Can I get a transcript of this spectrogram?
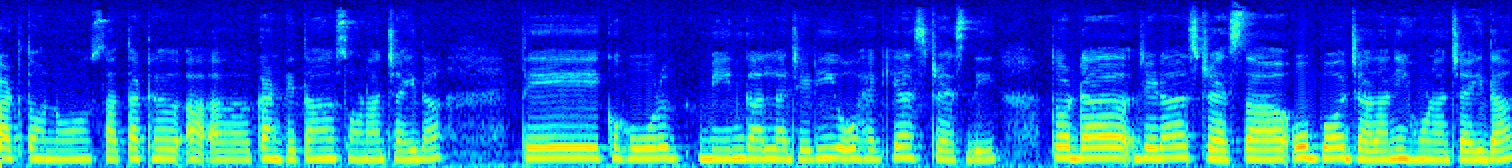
ਘੱਟ ਤੁਹਾਨੂੰ 7-8 ਘੰਟੇ ਤਾਂ ਸੌਣਾ ਚਾਹੀਦਾ। ਤੇ ਇੱਕ ਹੋਰ ਮੇਨ ਗੱਲ ਆ ਜਿਹੜੀ ਉਹ ਹੈਗੀ ਆ ਸਟ्रेस ਦੀ। ਤੁਹਾਡਾ ਜਿਹੜਾ ਸਟ्रेस ਆ, ਉਹ ਬਹੁਤ ਜ਼ਿਆਦਾ ਨਹੀਂ ਹੋਣਾ ਚਾਹੀਦਾ।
